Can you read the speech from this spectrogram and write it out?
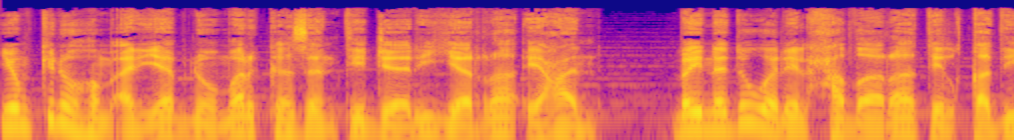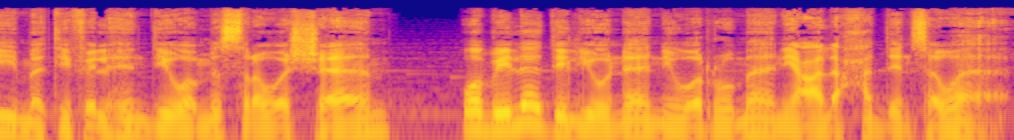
يمكنهم أن يبنوا مركزا تجاريا رائعا بين دول الحضارات القديمة في الهند ومصر والشام وبلاد اليونان والرومان على حد سواء.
